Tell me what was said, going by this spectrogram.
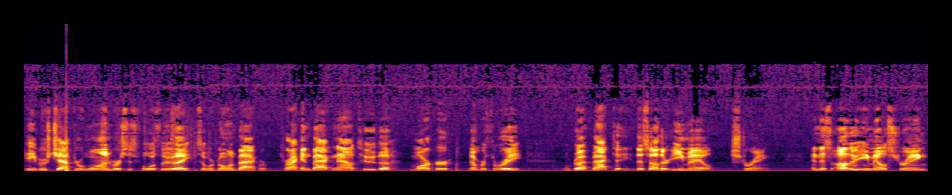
Hebrews chapter 1, verses 4 through 8. So we're going back. We're tracking back now to the marker number 3. We'll go back to this other email string. And this other email string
